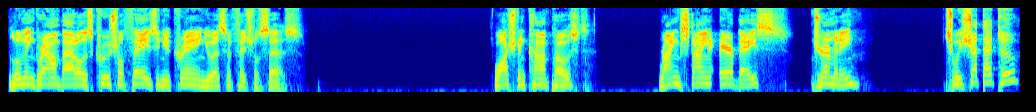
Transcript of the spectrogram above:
Looming ground battle is crucial phase in Ukraine, U.S. official says. Washington Compost, Ramstein Air Base, Germany. Should we shut that too?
